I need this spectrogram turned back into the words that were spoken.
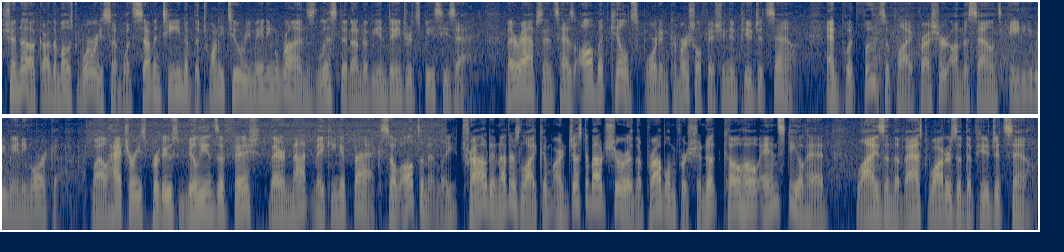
Chinook are the most worrisome, with 17 of the 22 remaining runs listed under the Endangered Species Act. Their absence has all but killed sport and commercial fishing in Puget Sound and put food supply pressure on the Sound's 80 remaining orca. While hatcheries produce millions of fish, they're not making it back. So ultimately, Troutt and others like them are just about sure the problem for Chinook, coho, and steelhead lies in the vast waters of the Puget Sound,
